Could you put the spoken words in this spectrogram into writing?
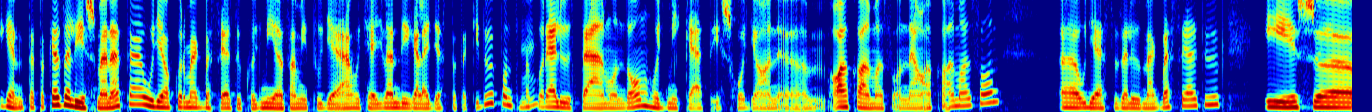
Igen, tehát a kezelés menete, ugye akkor megbeszéltük, hogy mi az, amit ugye, hogyha egy vendéggel egyeztetek időpontot, mm. akkor előtte elmondom, hogy miket és hogyan ö, alkalmazon, ne alkalmazon. Ö, ugye ezt az előbb megbeszéltük, és ö,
